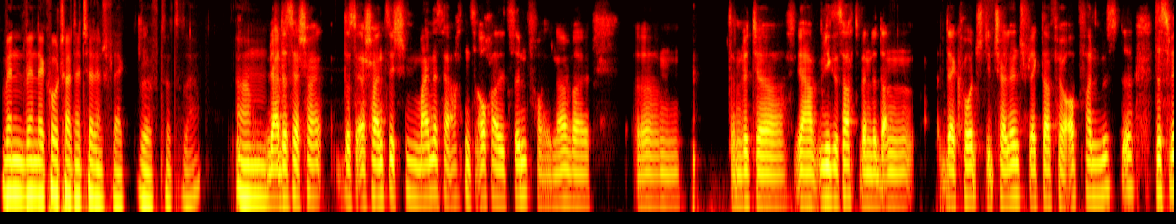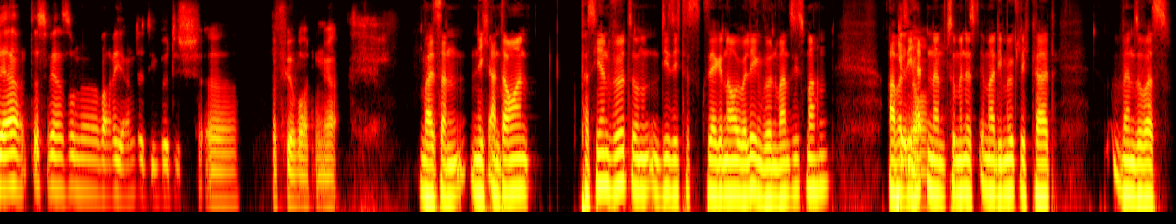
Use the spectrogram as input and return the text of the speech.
wenn, wenn der Coach halt eine Challenge Flag wirft, sozusagen. Ähm, ja, das erscheint, das erscheint sich meines Erachtens auch als sinnvoll, ne, weil ähm, dann wird ja, ja, wie gesagt, wenn du dann der Coach die Challenge Flag dafür opfern müsste, das wäre, das wäre so eine Variante, die würde ich äh, befürworten, ja. Weil es dann nicht andauernd passieren wird und die sich das sehr genau überlegen würden, wann sie es machen. Aber genau. sie hätten dann zumindest immer die Möglichkeit, wenn sowas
